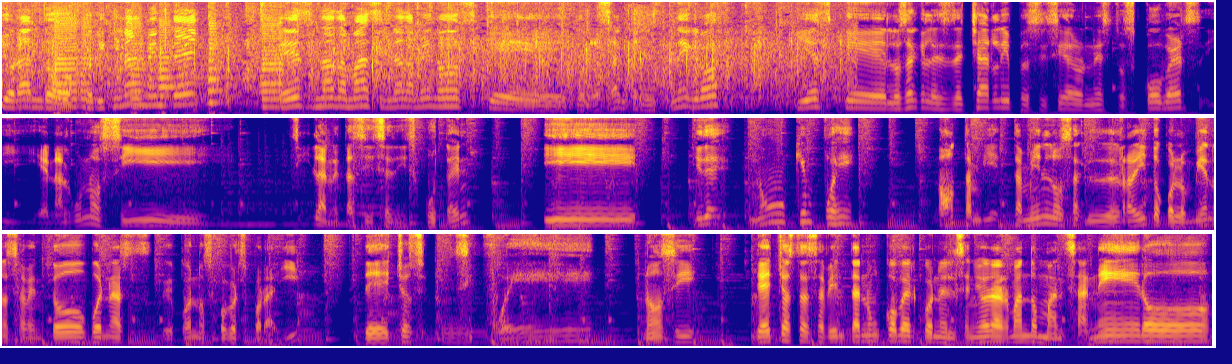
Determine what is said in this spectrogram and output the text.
llorando, que originalmente es nada más y nada menos que Los Ángeles Negros. Y es que Los Ángeles de Charlie pues hicieron estos covers y en algunos sí, sí, la neta sí se discuten. Y, y de, no, ¿quién fue? No, también, también los, el rarito colombiano se aventó buenas, buenos covers por ahí. De hecho, sí, sí fue. No, sí. De hecho, hasta se avientan un cover con el señor Armando Manzanero.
